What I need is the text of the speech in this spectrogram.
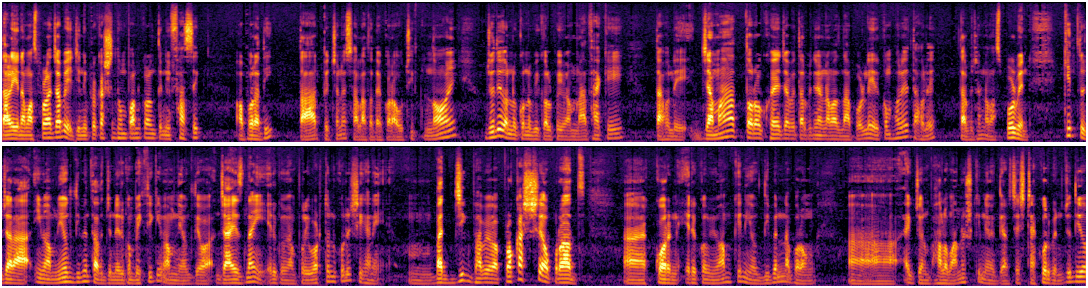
দাঁড়িয়ে নামাজ পড়া যাবে? যিনি প্রকাশ্যে ধূমপান করেন, তিনি ফাসিক, অপরাধী, তার পেছনে সালাত আদায় করা উচিত নয়। যদি অন্য কোনো বিকল্প ইমাম না থাকে, তাহলে জামাত তরক হয়ে যাবে, তার পেছনে নামাজ না পড়লে, এরকম হলে তাহলে তার পেছনে নামাজ পড়বেন। কিন্তু যারা ইমাম নিয়োগ দিবেন, তাদের জন্য এরকম ব্যক্তিকে ইমাম নিয়োগ দেওয়া জায়েজ নাই। এরকম ইমাম পরিবর্তন করে সেখানে বাহ্যিকভাবে বা প্রকাশ্যে অপরাধ করেন, এরকম ইমামকে নিয়োগ দিবেন না, বরং একজন ভালো মানুষকে নিয়োগ দেওয়ার চেষ্টা করবেন। যদিও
